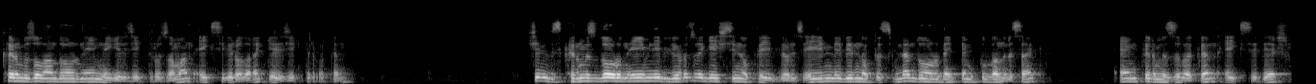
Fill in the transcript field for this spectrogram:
Kırmızı olan doğrunun eğimi ne gelecektir o zaman? Eksi 1 olarak gelecektir bakın. Şimdi biz kırmızı doğrunun eğimini biliyoruz ve geçtiği noktayı biliyoruz. Eğim ve 1 noktası bilen doğru denklemi kullanırsak M kırmızı bakın eksi 1.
